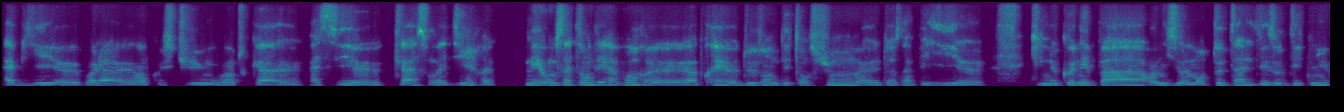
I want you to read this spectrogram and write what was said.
habillé, voilà, en costume ou en tout cas assez classe, on va dire. Mais on s'attendait à voir, après deux ans de détention dans un pays qu'il ne connaît pas, en isolement total des autres détenus,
